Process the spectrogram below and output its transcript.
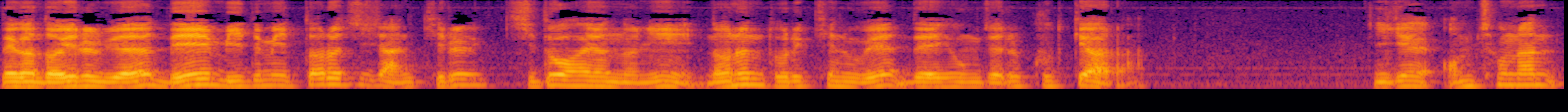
내가 너희를 위하여 내 믿음이 떨어지지 않기를 기도하였노니 너는 돌이킨 후에 내 형제를 굳게 하라. 이게 엄청난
